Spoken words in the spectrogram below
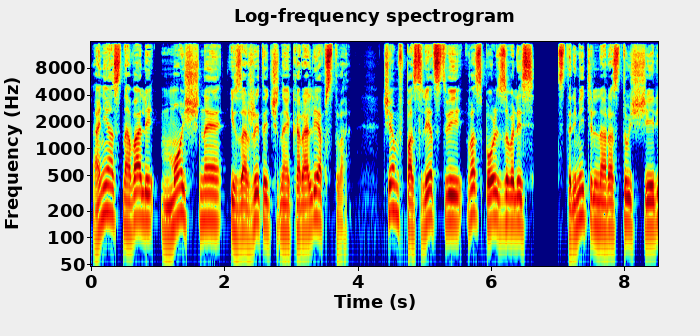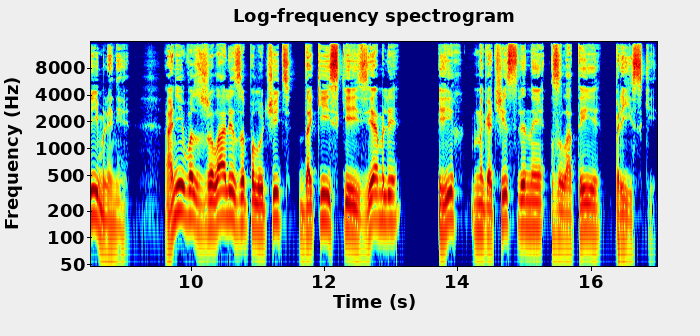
они основали мощное и зажиточное королевство, чем впоследствии воспользовались стремительно растущие римляне. Они возжелали заполучить дакийские земли и их многочисленные золотые прииски.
